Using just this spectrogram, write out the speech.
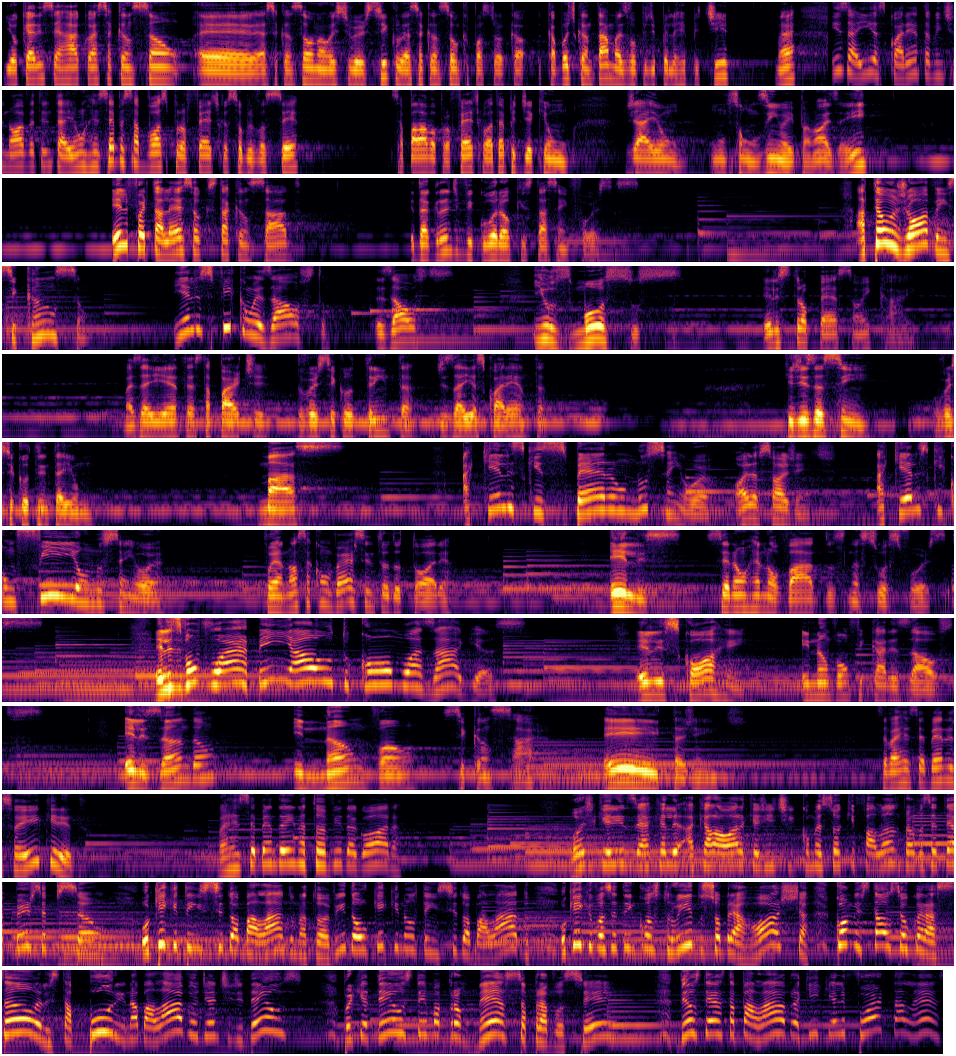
E eu quero encerrar com essa canção, é, essa canção não, este versículo, essa canção que o pastor acabou de cantar, mas vou pedir para ele repetir. Né? Isaías 40, 29 a 31, receba essa voz profética sobre você, essa palavra profética, vou até pedir aqui um, já aí um, um sonzinho aí para nós aí. Ele fortalece ao que está cansado e dá grande vigor ao que está sem forças. Até os jovens se cansam e eles ficam exaustos, exaustos. E os moços, eles tropeçam e caem. Mas aí entra esta parte do versículo 30 de Isaías 40, que diz assim, o versículo 31: mas aqueles que esperam no Senhor, olha só, gente, aqueles que confiam no Senhor, foi a nossa conversa introdutória. Eles serão renovados nas suas forças. Eles vão voar bem alto como as águias. Eles correm e não vão ficar exaustos. Eles andam e não vão se cansar. Eita, gente. Você vai recebendo isso aí, querido? Vai recebendo aí na tua vida agora. Hoje, queridos, é aquele, aquela hora que a gente começou aqui falando para você ter a percepção. O que que tem sido abalado na tua vida, ou o que que não tem sido abalado? O que que você tem construído sobre a rocha? Como está o seu coração? Ele está puro, inabalável diante de Deus? porque Deus tem uma promessa para você. Deus tem esta palavra aqui que Ele fortalece.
